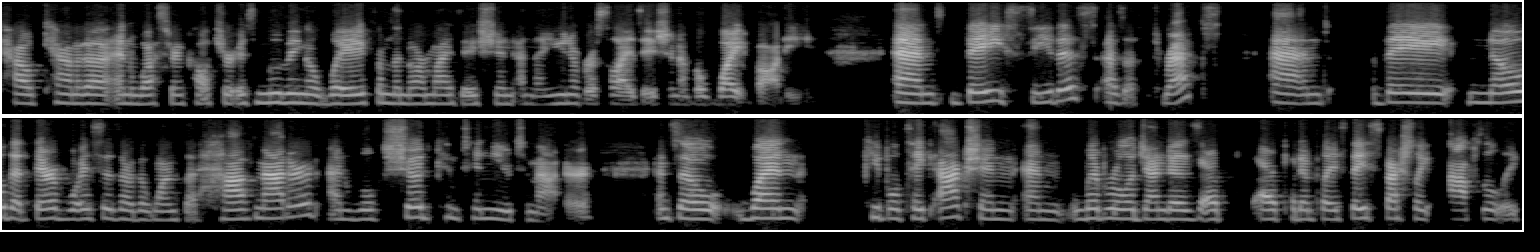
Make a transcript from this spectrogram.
how Canada and Western culture is moving away from the normalization and the universalization of a white body. And they see this as a threat and they know that their voices are the ones that have mattered and will should continue to matter. And so when people take action and liberal agendas are are put in place, they especially absolutely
